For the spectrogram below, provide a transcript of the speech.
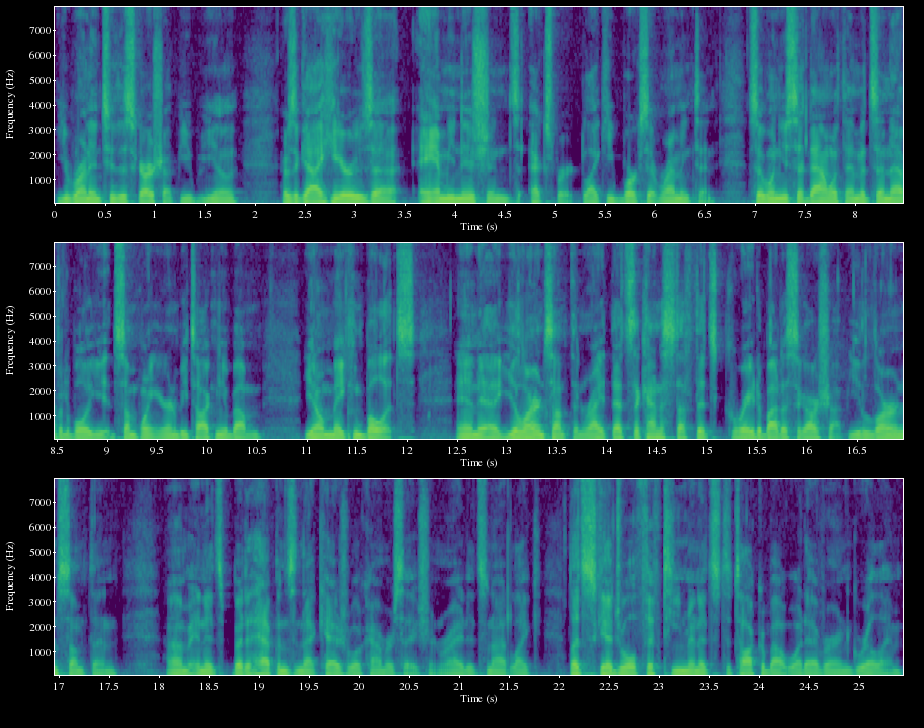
you run into the cigar shop. You you know, there's a guy here who's a ammunitions expert, like he works at Remington. So when you sit down with him, it's inevitable. You, at some point, you're going to be talking about, you know, making bullets and uh, you learn something, right? That's the kind of stuff that's great about a cigar shop. You learn something, um, and it's but it happens in that casual conversation, right? It's not like let's schedule 15 minutes to talk about whatever and grill him.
